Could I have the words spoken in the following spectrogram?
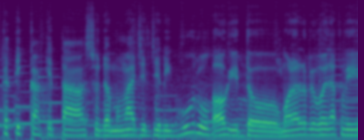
ketika kita sudah mengajar jadi guru Oh gitu. Malah lebih banyak di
